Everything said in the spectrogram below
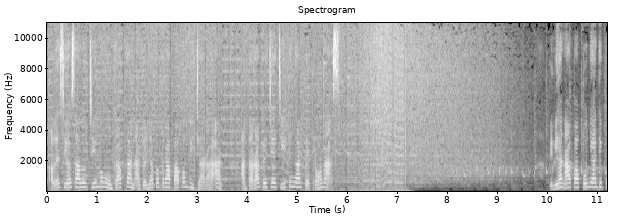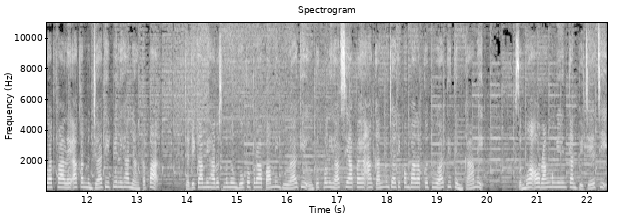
Alessio Salucci mengungkapkan adanya beberapa pembicaraan antara BCC dengan Petronas. Pilihan apa pun yang dibuat Vale akan menjadi pilihan yang tepat. Jadi kami harus menunggu beberapa minggu lagi untuk melihat siapa yang akan menjadi pembalap kedua di tim kami. Semua orang menginginkan BCG.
